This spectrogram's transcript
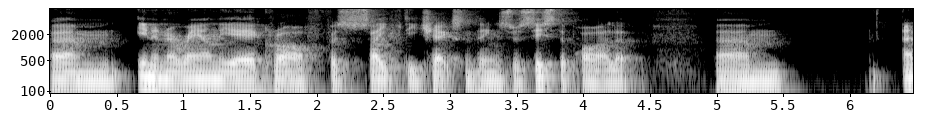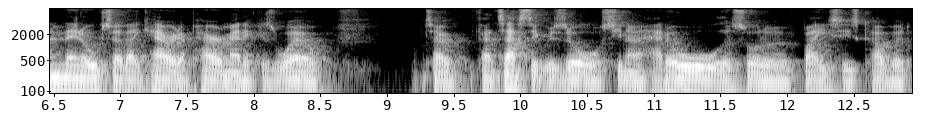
um, in and around the aircraft for safety checks and things to assist the pilot. Um, and then also they carried a paramedic as well. So fantastic resource, you know, had all the sort of bases covered.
